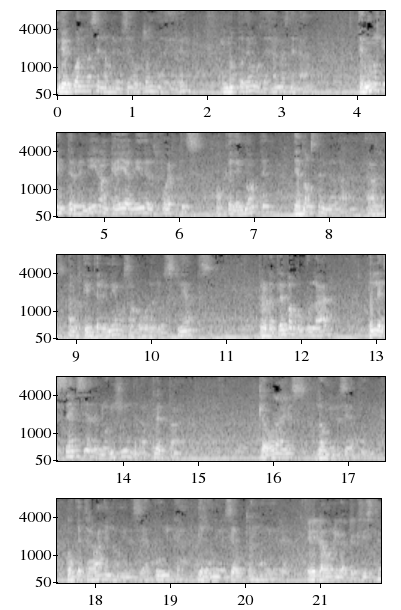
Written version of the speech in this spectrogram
del cual nace la Universidad Autónoma de Guerrero y no podemos dejarlas de lado. Tenemos que intervenir aunque haya líderes fuertes o que denoten, denosten ¿verdad? A, los, a los que intervenimos a favor de los estudiantes. Pero la prepa popular es la esencia del origen de la prepa que ahora es la universidad pública o que trabaja en la universidad pública de la Universidad Autónoma de Guerrero. ¿Es la única que existe?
